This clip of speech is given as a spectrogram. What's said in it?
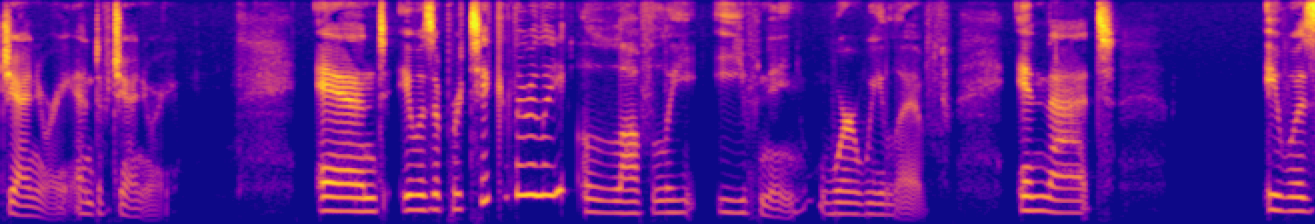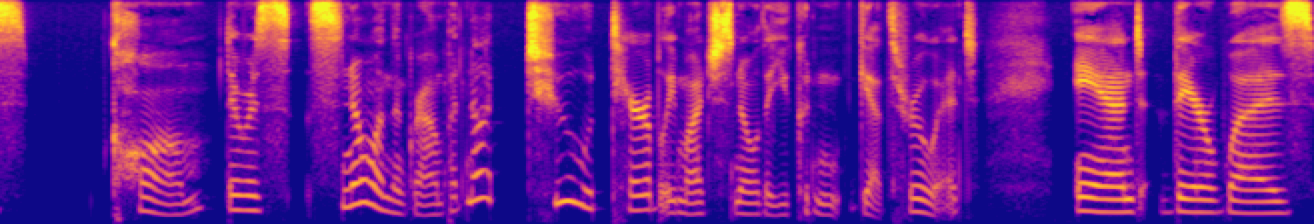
January, end of January. And it was a particularly lovely evening where we live, in that it was calm. There was snow on the ground, but not too terribly much snow that you couldn't get through it. And there was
